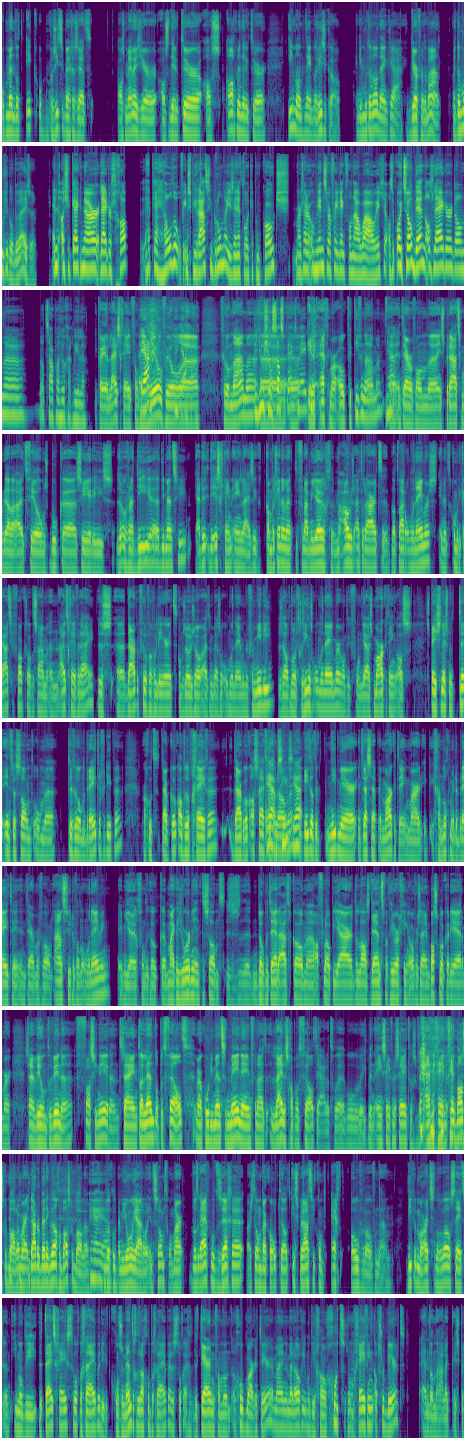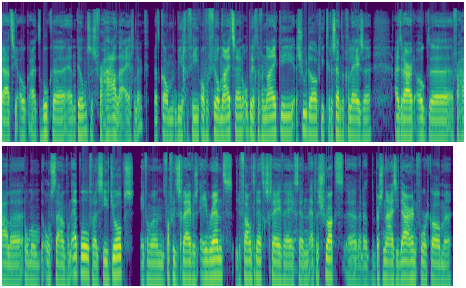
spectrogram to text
het moment dat ik op een positie ben gezet als manager, als directeur, als algemeen directeur, iemand neemt een risico. En die moet dan wel denken, ja, ik durf met hem aan. Maar dan moet je het nog bewijzen. En als je kijkt naar leiderschap, heb jij helden of inspiratiebronnen? Je zei net al, ik heb een coach. Maar zijn er ook mensen waarvan je denkt van, nou wauw, weet je, als ik ooit zo ben als leider, dan uh, dat zou ik wel heel graag willen. Ik kan je een lijst geven van Ja. heel veel, Ja. eh, veel namen. The usual eh, suspects, eh, maybe. In het echt, maar ook fictieve namen. Ja. In termen van inspiratiemodellen uit films, boeken, series. Dus ook vanuit die dimensie. Ja, er, is geen één lijst. Ik kan beginnen met vanuit mijn jeugd. Mijn ouders uiteraard, dat waren ondernemers. In het communicatievak, ze hadden samen een uitgeverij. Dus daar heb ik veel van geleerd. Ik kom sowieso uit een best wel ondernemende familie. Zelf nooit gezien als ondernemer, want ik vond juist marketing als specialisme te interessant om me te veel in de breedte te verdiepen. Maar goed, daar heb ik ook antwoord op gegeven. Daar heb ik ook afscheid van Ja, genomen. precies, ja. Niet dat ik niet meer interesse heb in marketing, maar ik, ik ga nog meer de breedte in, in termen van aansturen van de onderneming. In mijn jeugd vond ik ook eh, Michael Jordan interessant. Er is een documentaire uitgekomen afgelopen jaar, The Last Dance, wat heel erg ging over zijn basketbalcarrière. Maar zijn wil om te winnen, fascinerend. Zijn talent op het veld, maar ook hoe die mensen het meenemen vanuit leiderschap op het veld. Ja, dat, eh, ik ben 1,77, dus ik ben eigenlijk geen, geen basketballer, maar daardoor ben ik wel gaan basketballen. Ja. Omdat ik het in mijn jonge jaren al interessant vond. Maar wat ik eigenlijk wil zeggen, als je het dan bij elkaar optelt, inspiratie komt echt overal vandaan. Diep in mijn hart zit nog wel steeds een, iemand die de tijdsgeest wil begrijpen, die de consumentengedrag wil begrijpen. Dat is toch echt de kern van een, goed marketeer mijn, in mijn ogen. Iemand die gewoon goed zijn omgeving absorbeert. En dan haal ik inspiratie ook uit boeken en films, dus verhalen eigenlijk. Dat kan biografie over Phil Knight zijn, oprichter van Nike, Shoe Dog, die ik recent heb gelezen. Uiteraard ook de verhalen rondom het ontstaan van Apple, vanuit Steve Jobs. Een van mijn favoriete schrijvers, Ayn Rand, die de Fountainhead geschreven heeft. En Atlas Shrugged, uh, de, de personages die daarin voortkomen.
